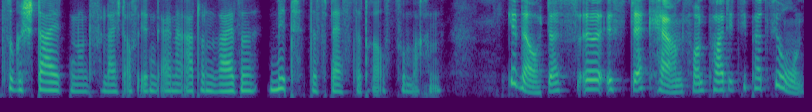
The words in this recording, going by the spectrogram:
zu gestalten und vielleicht auf irgendeine Art und Weise mit das Beste draus zu machen. Genau, das äh, ist der Kern von Partizipation.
